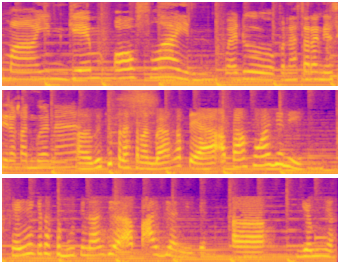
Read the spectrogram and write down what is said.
main game offline. Waduh, penasaran gak sih rekan Buana? Uh, gue sih penasaran banget ya. Apa langsung aja nih? Kayaknya kita sebutin aja apa aja nih uh, gamenya.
